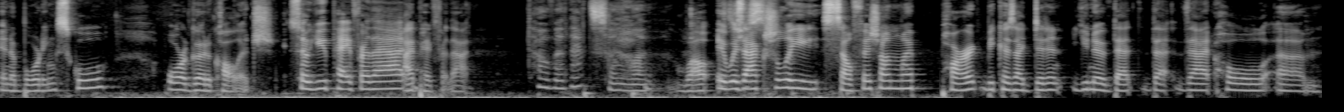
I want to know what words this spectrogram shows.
in a boarding school or go to college. So you pay for that? i pay for that. Tova, that's so low. well, it was actually selfish on my part because I didn't, you know, that that that whole um,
